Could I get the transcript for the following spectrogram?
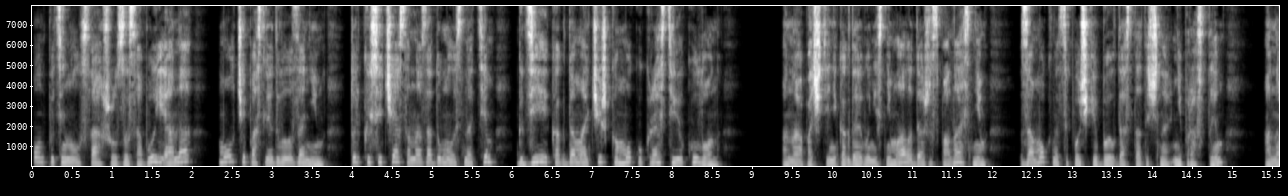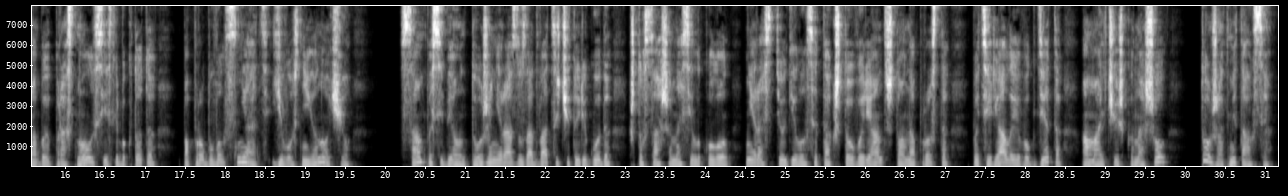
Он потянул Сашу за собой, и она молча последовала за ним. Только сейчас она задумалась над тем, где и когда мальчишка мог украсть ее кулон. Она почти никогда его не снимала, даже спала с ним. Замок на цепочке был достаточно непростым. Она бы проснулась, если бы кто-то попробовал снять его с нее ночью – сам по себе он тоже ни разу за 24 года, что Саша носила кулон, не расстегивался, так что вариант, что она просто потеряла его где-то, а мальчишка нашел, тоже отметался.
